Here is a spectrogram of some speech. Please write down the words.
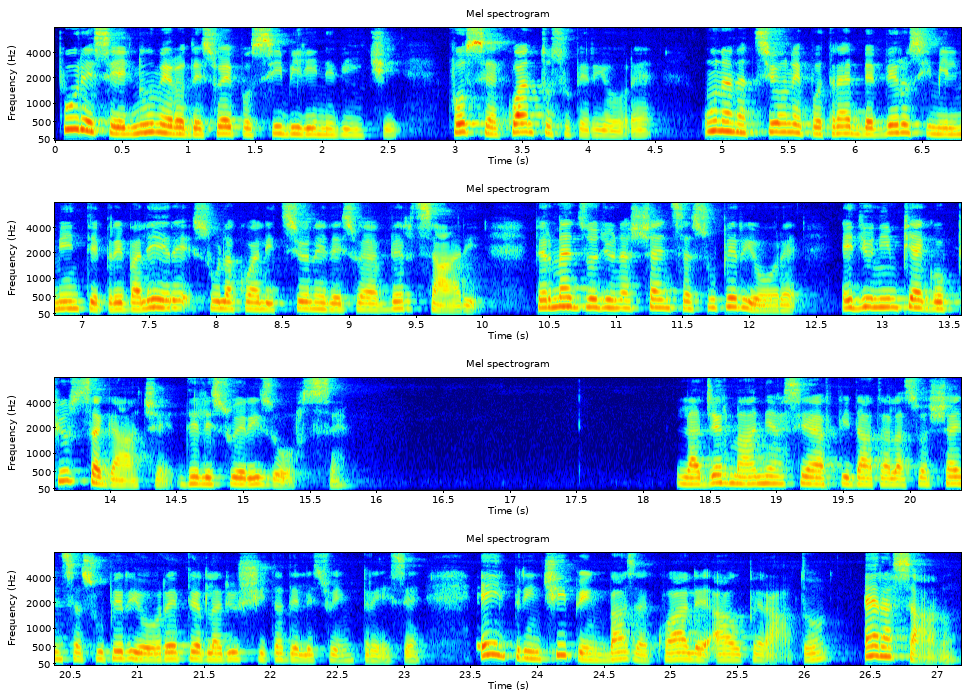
Pure se il numero dei suoi possibili nemici fosse alquanto superiore, una nazione potrebbe verosimilmente prevalere sulla coalizione dei suoi avversari per mezzo di una scienza superiore e di un impiego più sagace delle sue risorse. La Germania si è affidata alla sua scienza superiore per la riuscita delle sue imprese e il principio in base al quale ha operato era sano.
